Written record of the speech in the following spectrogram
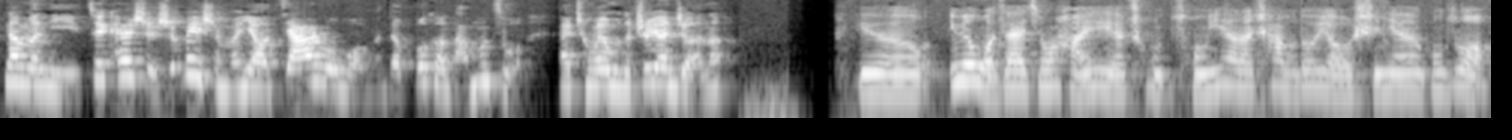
那么你最开始是为什么要加入我们的播客栏目组，来成为我们的志愿者呢？因因为我在金融行业也从从业了差不多有十年的工作，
